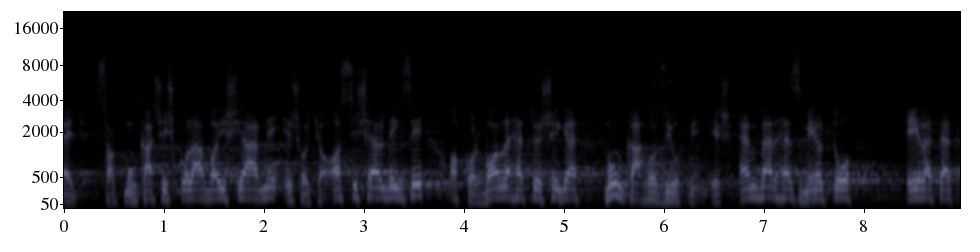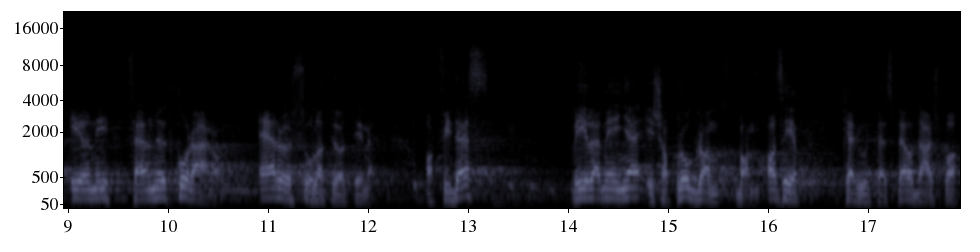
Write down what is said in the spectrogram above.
egy szakmunkás iskolába is járni, és hogyha azt is elvégzi, akkor van lehetősége munkához jutni, és emberhez méltó életet élni felnőtt korára. Erről szól a történet. A Fidesz véleménye és a programban azért került ez beadásba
